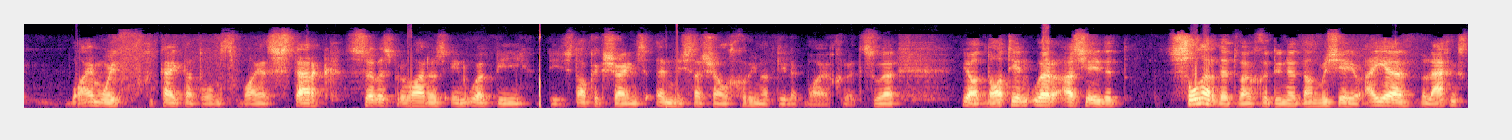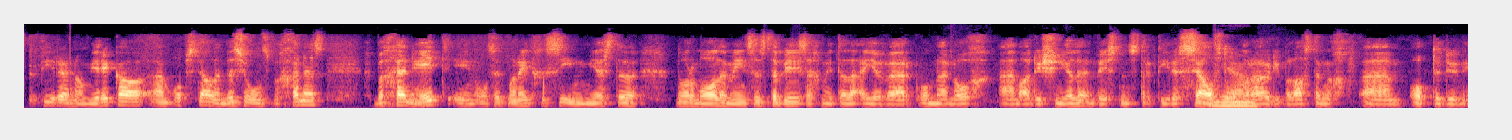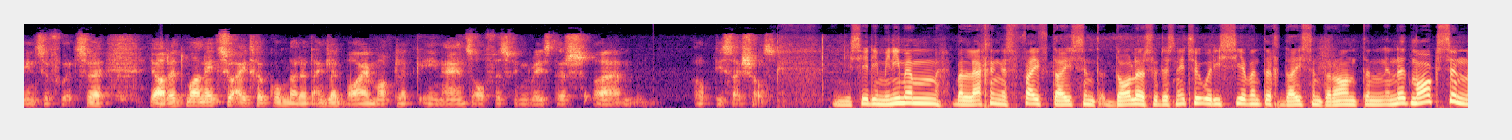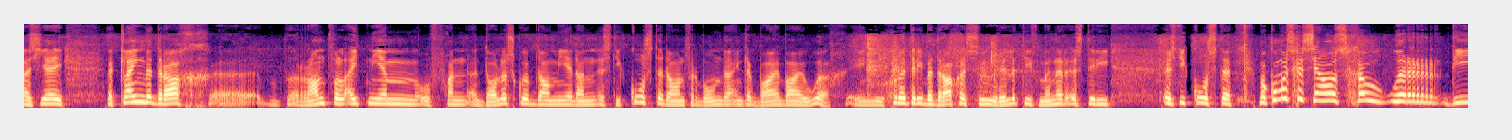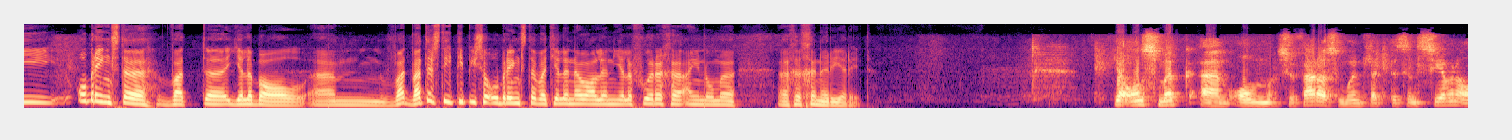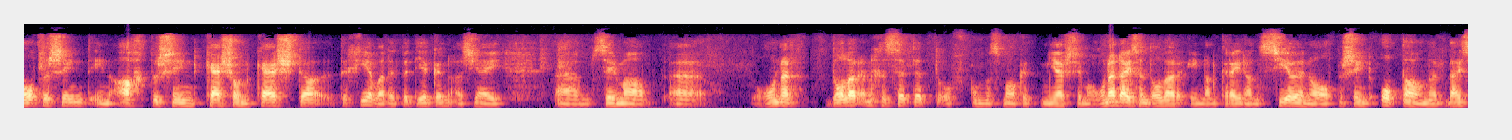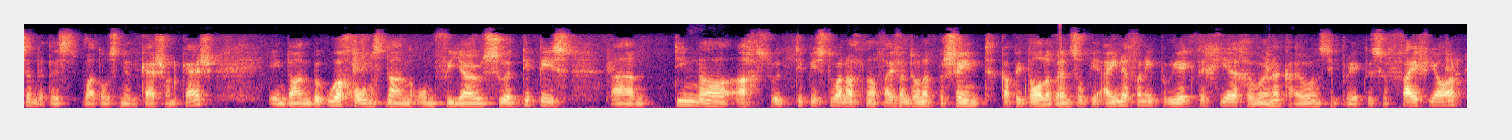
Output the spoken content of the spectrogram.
baie mooi gekyk dat ons baie sterk service providers en ook die die stock exchange in die sosiaal groei natuurlik baie groot. So ja, daarteenoor as jy dit sonder dit wou gedoen het, dan moes jy jou eie beleggingsstrukture in Amerika um, opstel en dis hoe ons begin is begin het en ons het maar net gesien meeste normale mense is te besig met hulle eie werk om nou nog um, addisionele investmentstrukture self te ja. onderhou, die belasting um, op te doen ensovoorts. So ja, dit maar net so uitgekom dat dit eintlik baie maklik en hands-off is vir investors um, op die socials. En jy sê die minimum belegging is 5000 dollar, so dis net so oor die 70000 rand en en dit maak sin as jy 'n klein bedrag uh, rand wil uitneem of van 'n dollar koop daarmee, dan is die koste daaraan verbonde eintlik baie baie hoog. En hoe groter die bedrag is, hoe relatief minder is dit die is die koste. Maar kom ons gesels gou oor die opbrengste wat uh, julle behaal. Ehm um, wat wat is die tipiese opbrengste wat julle nou al in julle vorige eiendomme uh, gegenereer het? Ja, ons mik um, om sover as moontlik tussen 7.5% en 8% cash on cash te, te gee wat dit beteken as jy ehm um, sê maar uh 100 dollar ingesit het of kom ons maak dit meer sê maar 100 000 dollar en dan kry jy dan 7.5% op daai 100 000 dit is wat ons noem cash on cash. En dan beoog ons dan om vir jou so tipies ehm um, 10 na ag so tipies 20 na 25% kapitaale wins op die einde van die projek te gee. Gewoonlik hou ons die projekte so 5 jaar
